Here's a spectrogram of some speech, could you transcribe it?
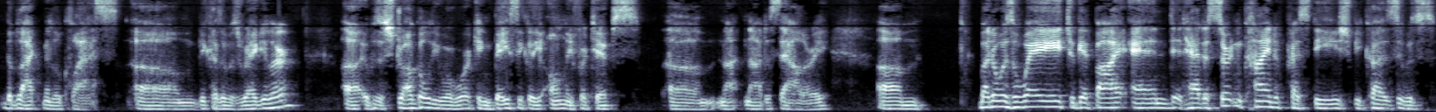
the black middle class um, because it was regular. Uh, it was a struggle. You were working basically only for tips, um, not not a salary. Um, but it was a way to get by, and it had a certain kind of prestige because it was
